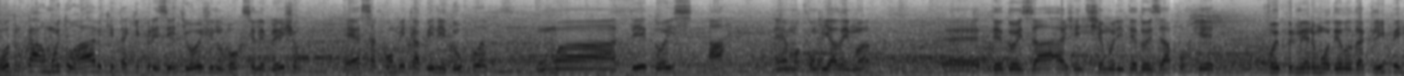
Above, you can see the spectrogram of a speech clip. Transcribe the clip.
Outro carro muito raro que está aqui presente hoje no Volks Celebration é essa Kombi cabine dupla, uma T2A, né? Uma Kombi alemã. É, T2A a gente chama de T2A porque foi o primeiro modelo da Clipper.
